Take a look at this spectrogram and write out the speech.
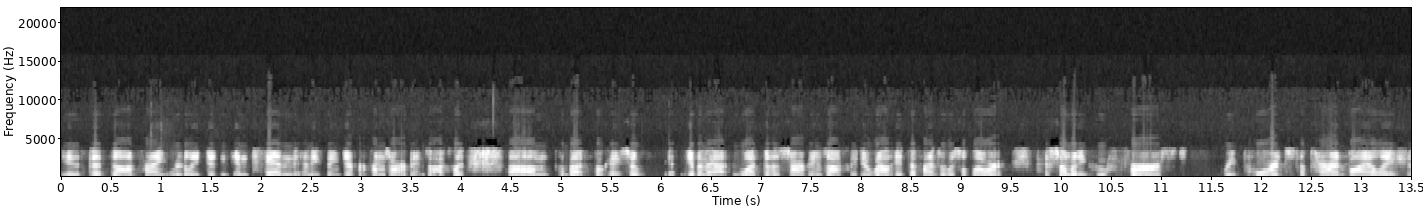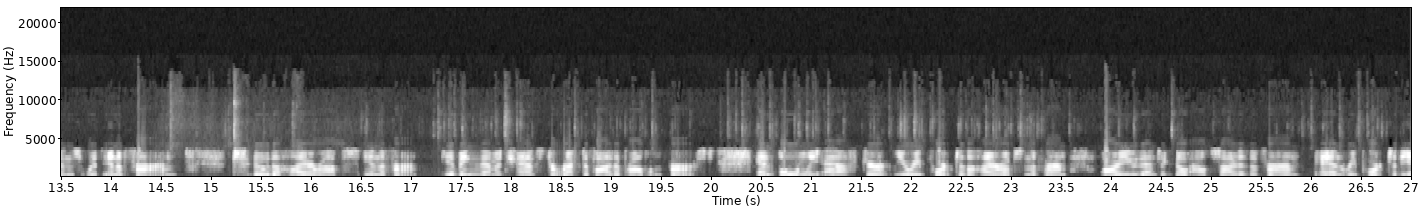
is that Dodd-Frank really didn't intend anything different from Sarbanes-Oxley. Um, but okay, so given that, what does Sarbanes-Oxley do? Well, it defines a whistleblower as somebody who first reports apparent violations within a firm to the higher ups in the firm, giving them a chance to rectify the problem first. And only after you report to the higher ups in the firm are you then to go outside of the firm and report to the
